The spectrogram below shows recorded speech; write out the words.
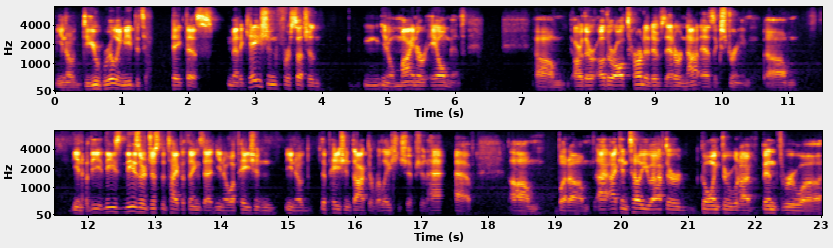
you know do you really need to take take this medication for such a you know minor ailment? Um, are there other alternatives that are not as extreme? Um, you know, the, these these are just the type of things that you know a patient, you know, the patient doctor relationship should have. Um, but um, I, I, can tell you after going through what I've been through, uh,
